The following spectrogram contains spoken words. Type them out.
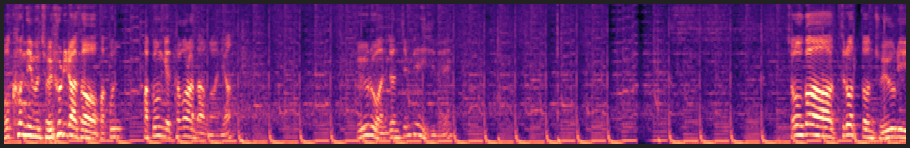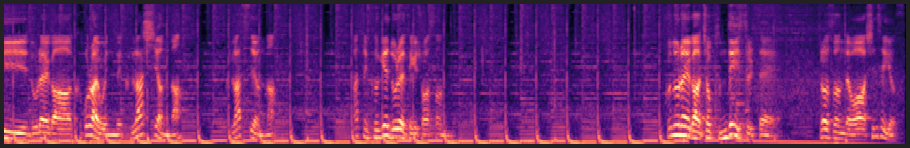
워커님은 조율이라서 바꾼 바꾸는 게 탁월하다는 거 아니야? 조율은 완전 찐팬이시네. 저가 들었던 조율이 노래가 그걸로 알고 있는데 글라시였나? 글라스였나? 하여튼 그게 노래 되게 좋았었는데 그 노래가 저 군대 있을 때 들었었는데 와 신세계였어.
